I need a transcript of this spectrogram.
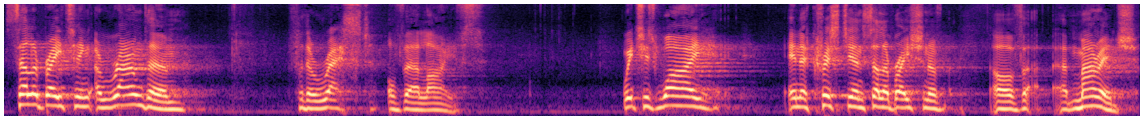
celebrating around them for the rest of their lives. Which is why, in a Christian celebration of of uh, marriage,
